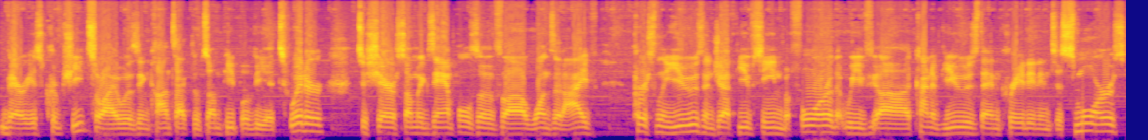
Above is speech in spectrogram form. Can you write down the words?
various crib sheets? So I was in contact with some people via Twitter to share some examples of uh, ones that I've personally used, and Jeff, you've seen before that we've uh, kind of used and created into S'mores,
